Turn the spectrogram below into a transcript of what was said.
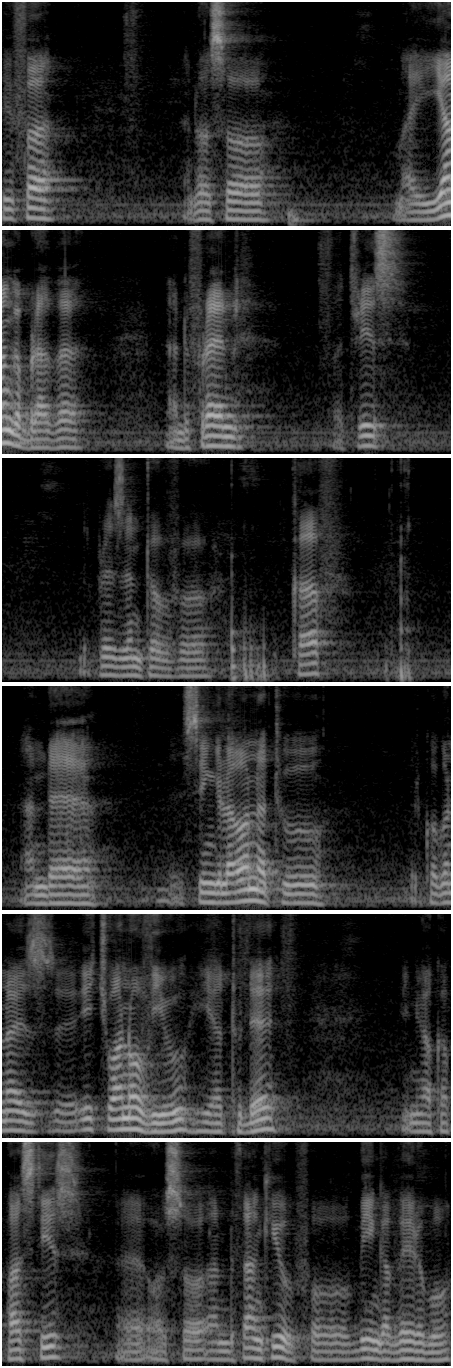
FIFA, and also my younger brother and friend, Patrice, the president of CAF, and a singular honor to recognize each one of you here today in your capacities uh, also, and thank you for being available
